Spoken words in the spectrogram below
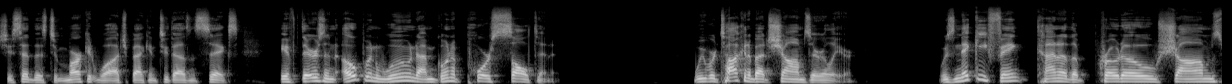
She said this to Market Watch back in 2006. If there's an open wound, I'm going to pour salt in it. We were talking about Shams earlier. Was Nikki Finke kind of the proto Shams,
